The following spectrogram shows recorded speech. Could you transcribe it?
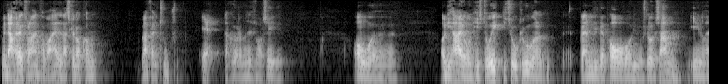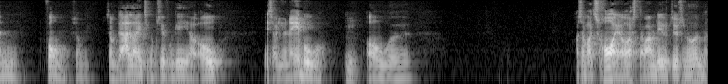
Men der er heller ikke for langt fra Vejle. Der skal nok komme i hvert fald 1.000, Ja. der kører der ned for at se det. Og, øh, og de har jo en historik, de to klubber, blandt andet de der par år, hvor de var slået sammen i en eller anden form, som, som det aldrig rigtig kom til at fungere. Og ja, så er de jo naboer. Mm. Og, øh, og så var, tror jeg også, der var, men det er, jo, det er jo sådan noget, man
